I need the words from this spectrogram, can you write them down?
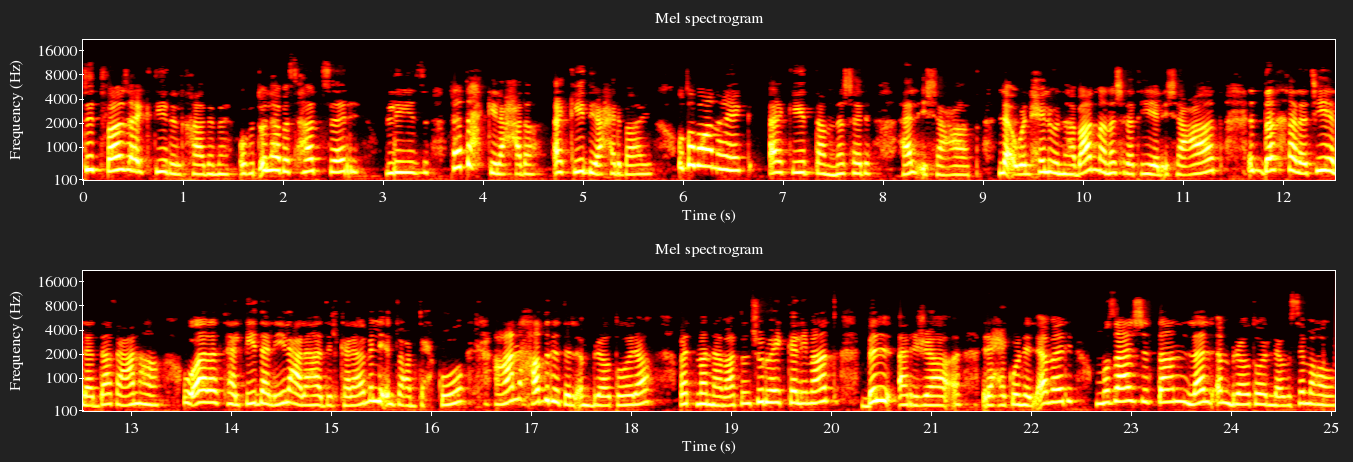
تتفاجأ كتير الخادمة وبتقولها بس هاد سر بليز لا تحكي لحدا أكيد يا حرباي. وطبعا هيك أكيد تم نشر هالإشاعات. لا والحلو إنها بعد ما نشرت هي الإشاعات اتدخلت هي لتدافع عنها وقالت هل في دليل على هذا الكلام اللي أنتم عم تحكوه؟ عن حضرة الإمبراطورة. بتمنى ما تنشروا هيك كلمات. بالأرجاء رح يكون الأمر مزعج جدا للإمبراطور لو سمعوا.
